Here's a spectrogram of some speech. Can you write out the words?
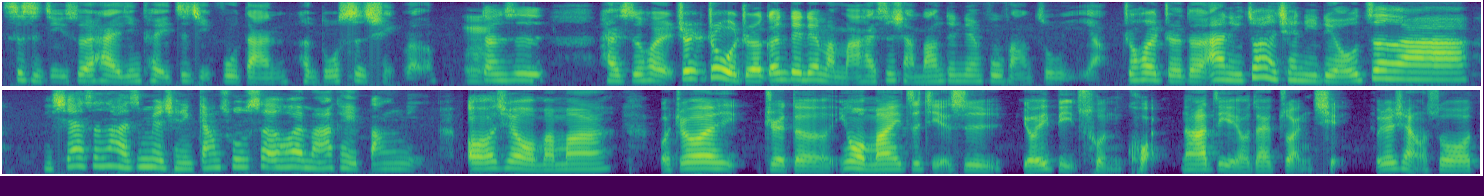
四十几岁，他已经可以自己负担很多事情了，但是。还是会，就就我觉得跟店店妈妈还是想帮店店付房租一样，就会觉得啊，你赚的钱你留着啊，你现在身上还是没有钱，你刚出社会嘛，他可以帮你。哦，而且我妈妈，我就会觉得，因为我妈自己也是有一笔存款，那她自己也有在赚钱，我就想说。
